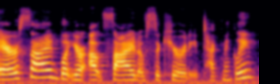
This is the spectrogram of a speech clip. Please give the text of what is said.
airside, but you're outside of security technically.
